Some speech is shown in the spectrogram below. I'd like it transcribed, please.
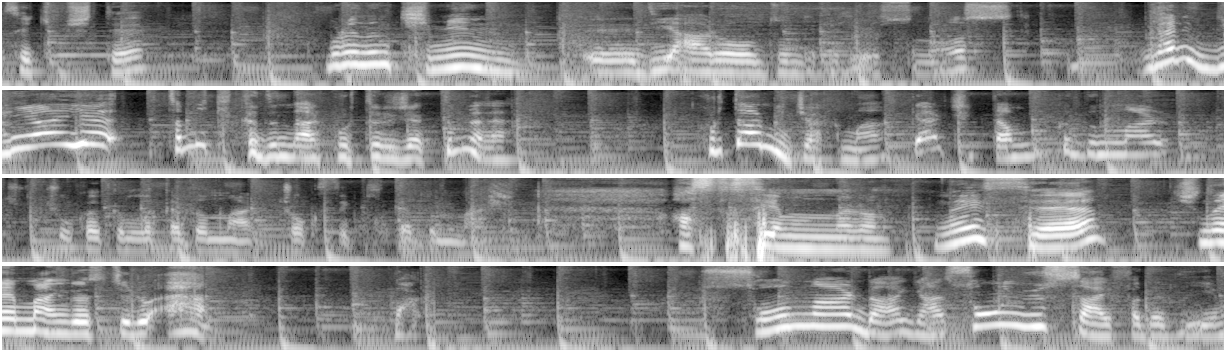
seçmişti. Buranın kimin e, diyarı olduğunu biliyorsunuz. Yani dünyayı tabii ki kadınlar kurtaracak değil mi? Kurtarmayacak mı? Gerçekten bu kadınlar çok akıllı kadınlar, çok zeki kadınlar. Hastasıyım bunların. Neyse, şunu hemen gösteriyorum. Ha, bak, sonlarda yani son 100 sayfada diyeyim.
